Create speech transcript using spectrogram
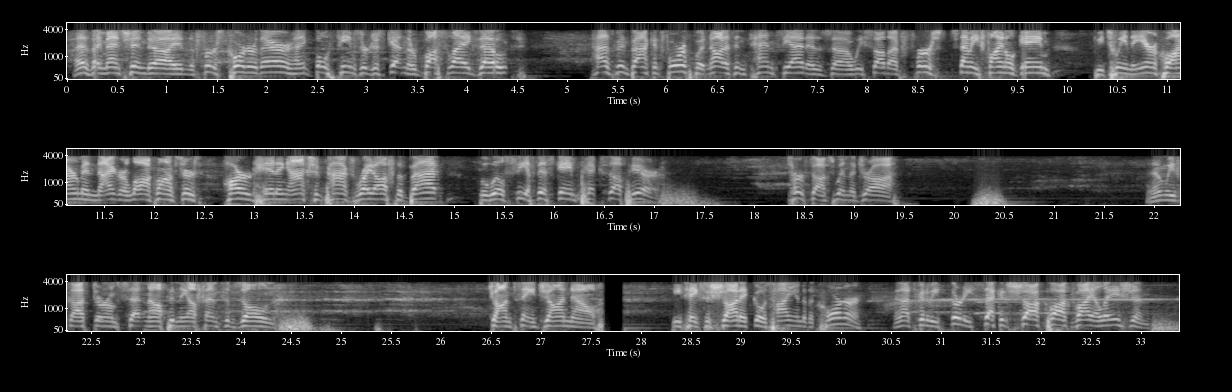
As I mentioned uh, in the first quarter there, I think both teams are just getting their bus legs out. Has been back and forth, but not as intense yet as uh, we saw that first semifinal game between the Iroquois Ironmen and Niagara Lock Monsters. Hard hitting, action packed right off the bat, but we'll see if this game picks up here. Turf Dogs win the draw. And we've got Durham setting up in the offensive zone. John St. John now. He takes a shot, it goes high into the corner, and that's going to be 30 second shot clock violation.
